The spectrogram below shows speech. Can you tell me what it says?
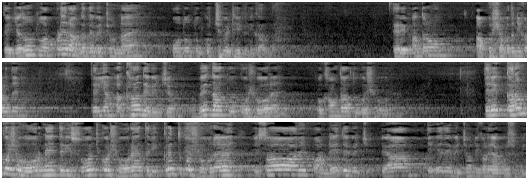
ਤੇ ਜਦੋਂ ਤੂੰ ਆਪਣੇ ਰੰਗ ਦੇ ਵਿੱਚ ਹੁੰਦਾ ਹੈ, ਉਦੋਂ ਤੂੰ ਕੁਝ ਵੀ ਠੀਕ ਨਹੀਂ ਕਰਦਾ। ਤੇਰੇ ਅੰਦਰੋਂ ਅਪ ਸ਼ਬਦ ਨਿਕਲਦੇ ਨੇ। ਤੇਰੀਆਂ ਅੱਖਾਂ ਦੇ ਵਿੱਚ ਵੇਂਦਾ ਤੂੰ ਕੁਝ ਹੋਰ ਹੈ। ਵਿਖਾਉਂਦਾ ਤੂੰ ਕੁਝ ਹੋਰ। ਹੈ ਤੇਰੇ ਕਰਮ ਕੁਝ ਹੋਰ ਨੇ, ਤੇਰੀ ਸੋਚ ਕੁਝ ਹੋਰ ਹੈ, ਤੇਰੀ ਕ੍ਰਿਤ ਕੁਝ ਹੋਰ ਹੈ। ਇਹ ਸਾਰੇ ਭਾਂਡੇ ਦੇ ਵਿੱਚ ਪਿਆ ਤੇ ਇਹਦੇ ਵਿੱਚੋਂ ਨਿਕਲਿਆ ਕੁਝ ਵੀ।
